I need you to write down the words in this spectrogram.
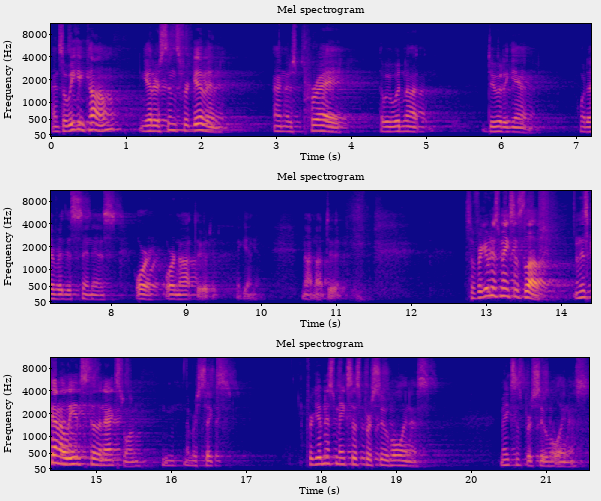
And so we can come and get our sins forgiven and just pray that we would not do it again, whatever this sin is, or, or not do it again. Not not do it. So forgiveness makes us love. And this kind of leads to the next one, number six. Forgiveness makes us pursue holiness. Makes us pursue holiness.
